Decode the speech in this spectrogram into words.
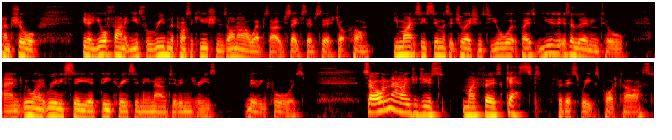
I'm sure you know, you'll find it useful reading the prosecutions on our website, which is hsmsearch.com. You might see similar situations to your workplace. Use it as a learning tool, and we want to really see a decrease in the amount of injuries moving forwards. So, I want to now introduce my first guest for this week's podcast.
